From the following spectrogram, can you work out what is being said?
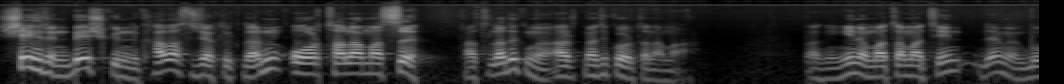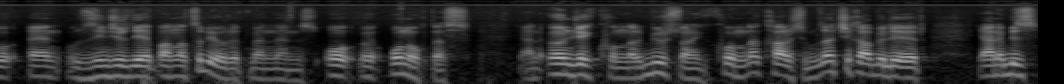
Şehrin 5 günlük hava sıcaklıklarının ortalaması hatırladık mı? Aritmetik ortalama. Bakın yine matematiğin değil mi? Bu en zincir diye hep anlatır ya öğretmenleriniz. O, o noktası. Yani önceki konular bir sonraki konuda karşımıza çıkabilir. Yani biz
